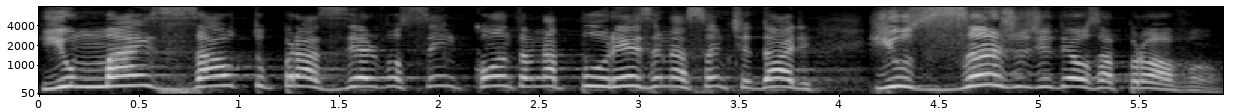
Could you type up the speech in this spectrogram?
E o mais alto prazer você encontra na pureza e na santidade. E os anjos de Deus aprovam.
